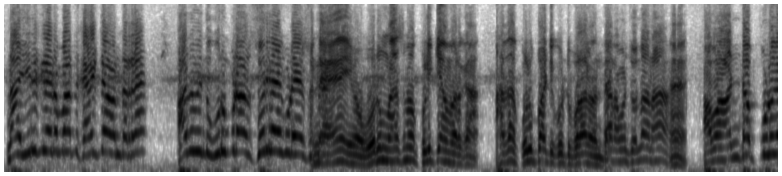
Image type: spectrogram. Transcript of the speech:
நான் இருக்கிற இடம் பார்த்து கரெக்டா வந்துடுறேன். அதுவும் இந்த உருப்படாத சொரியா கூட அண்ணே சொன்னேன் இவன் ஒரு மாசமா குளிக்காம இருக்கான். அதான் குளிப்பாட்டி கூட்டு போலான்னு வந்தேன். அவன் சொன்னானா? ஆ. அவன் அண்ட புழுக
